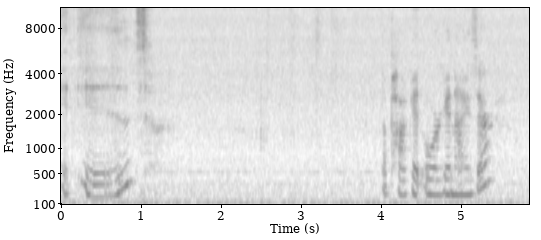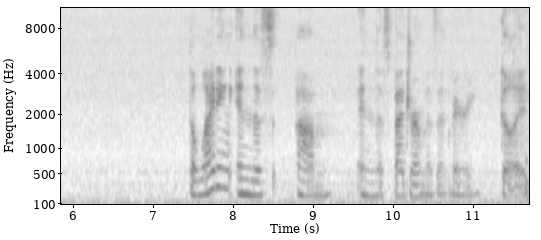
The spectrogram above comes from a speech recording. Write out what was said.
It is the pocket organizer. The lighting in this um, in this bedroom isn't very good,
